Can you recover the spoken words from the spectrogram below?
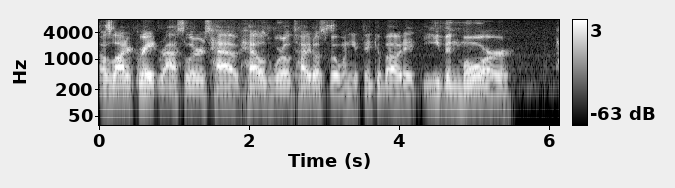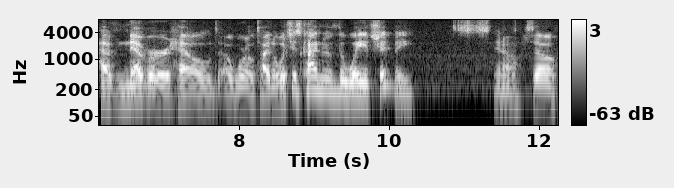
a lot of great wrestlers have held world titles but when you think about it even more have never held a world title which is kind of the way it should be you know? So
